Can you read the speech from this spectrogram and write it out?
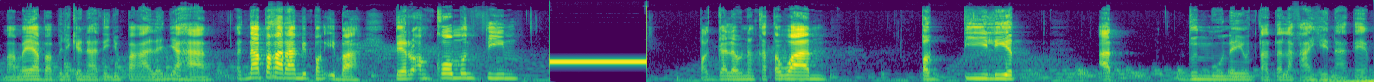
Mamaya babalikan natin yung pangalan niya ha. At napakarami pang iba. Pero ang common theme, paggalaw ng katawan, pagpilit, at dun muna yung tatalakayin natin.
